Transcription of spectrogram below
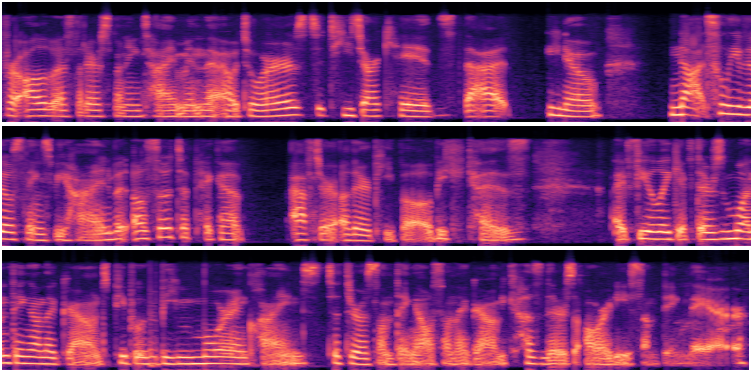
for all of us that are spending time in the outdoors to teach our kids that, you know, not to leave those things behind, but also to pick up after other people because I feel like if there's one thing on the ground, people would be more inclined to throw something else on the ground because there's already something there.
